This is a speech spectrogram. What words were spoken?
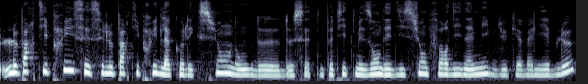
le parti pris, c'est le parti pris de la collection donc de, cette petite maison d'édition fort dynamique du Cavalier Bleu,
